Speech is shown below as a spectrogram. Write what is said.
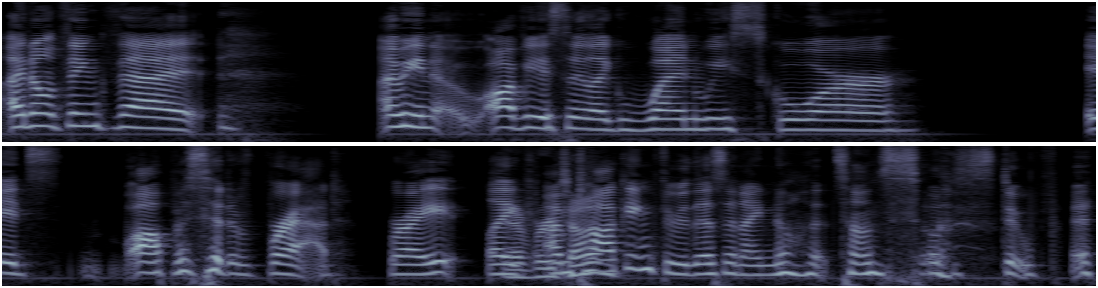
I don't think that I mean, obviously like when we score it's opposite of Brad, right? Like I'm talking through this and I know that sounds so stupid.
